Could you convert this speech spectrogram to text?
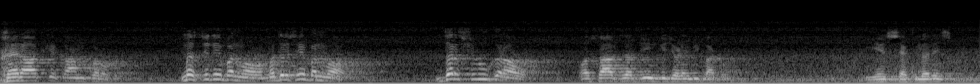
خیرات کے کام کرو۔ مسجدیں بنواؤ، مدرسے بنواؤ۔ درد شروع کراؤ اور ساتھ ساتھ دین کی جڑیں بھی کاٹو۔ یہ سیکولرزم ہے۔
